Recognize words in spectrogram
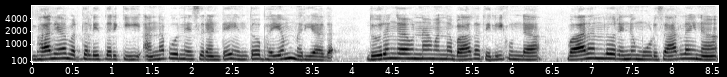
భార్యాభర్తలిద్దరికీ అన్నపూర్ణేశ్వర్ అంటే ఎంతో భయం మర్యాద. దూరంగా ఉన్నామన్న బాధ తెలియకుండా వారంలో రెండు మూడు సార్లైనా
